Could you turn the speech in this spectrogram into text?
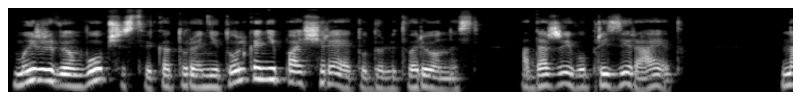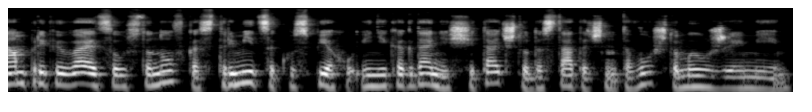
Мы живем в обществе, которое не только не поощряет удовлетворенность, а даже его презирает. Нам прививается установка стремиться к успеху и никогда не считать, что достаточно того, что мы уже имеем.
